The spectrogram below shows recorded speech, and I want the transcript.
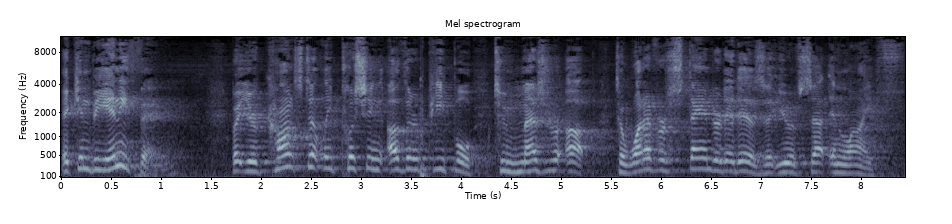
It can be anything, but you're constantly pushing other people to measure up to whatever standard it is that you have set in life.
